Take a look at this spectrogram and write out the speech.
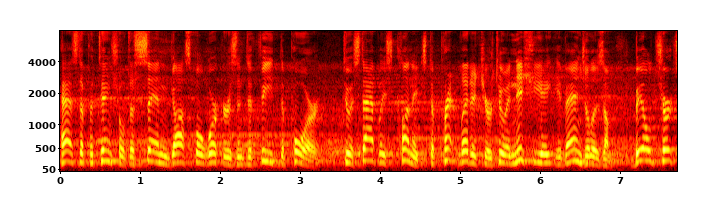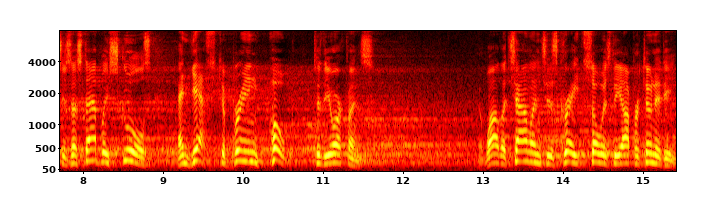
has the potential to send gospel workers and to feed the poor, to establish clinics, to print literature, to initiate evangelism, build churches, establish schools, and yes, to bring hope to the orphans. And while the challenge is great, so is the opportunity.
